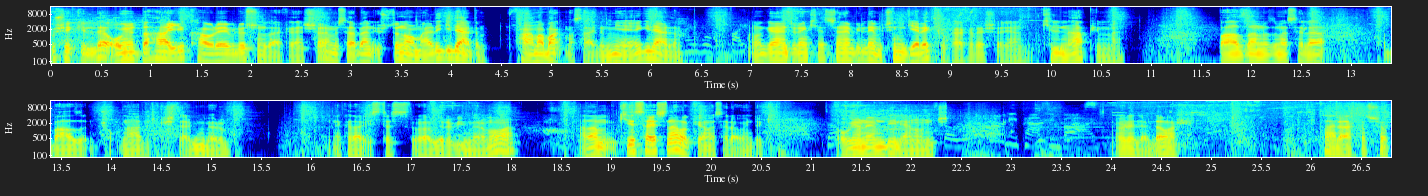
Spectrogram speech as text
bu şekilde oyunu daha iyi kavrayabiliyorsunuz arkadaşlar. Mesela ben üstte normalde giderdim. Farm'a bakmasaydım Mia'ya giderdim. Ama Granger'ın kesene bildiğim için gerek yok arkadaşlar yani. Kill ne yapayım ben? Bazılarınız mesela bazı çok nadir kişiler bilmiyorum. Ne kadar istatistik olabilir bilmiyorum ama adam kill sayısına bakıyor mesela oyundaki. Oyun önemli değil yani onun için. Öyleleri de var. Alakası yok.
